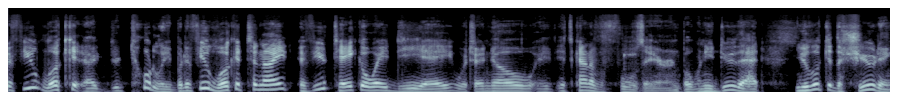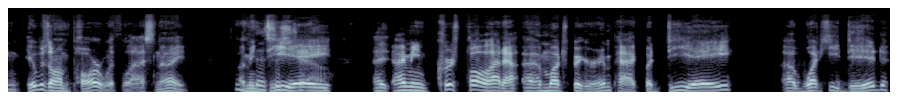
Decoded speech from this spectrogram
if you look at uh, totally, but if you look at tonight, if you take away Da, which I know it, it's kind of a fool's errand, but when you do that, you look at the shooting, it was on par with last night. I mean, this Da, I, I, mean, Chris Paul had a, a much bigger impact, but Da, uh, what he did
